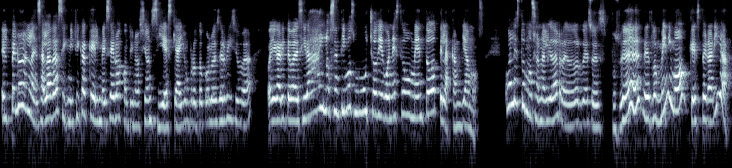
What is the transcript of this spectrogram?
El pelo en la ensalada significa que el mesero a continuación, si es que hay un protocolo de servicio, va a llegar y te va a decir, ay, lo sentimos mucho, Diego, en este momento te la cambiamos. ¿Cuál es tu emocionalidad alrededor de eso? Es, pues, eh, es lo mínimo que esperaría,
